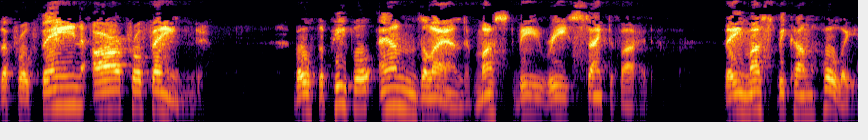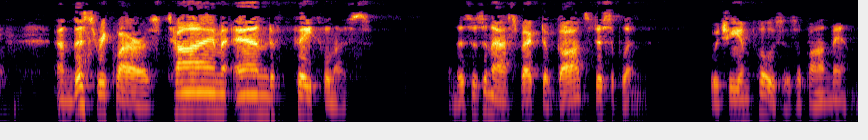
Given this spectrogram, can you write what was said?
The profane are profaned. Both the people and the land must be re-sanctified. They must become holy. And this requires time and faithfulness. And this is an aspect of God's discipline which He imposes upon men.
